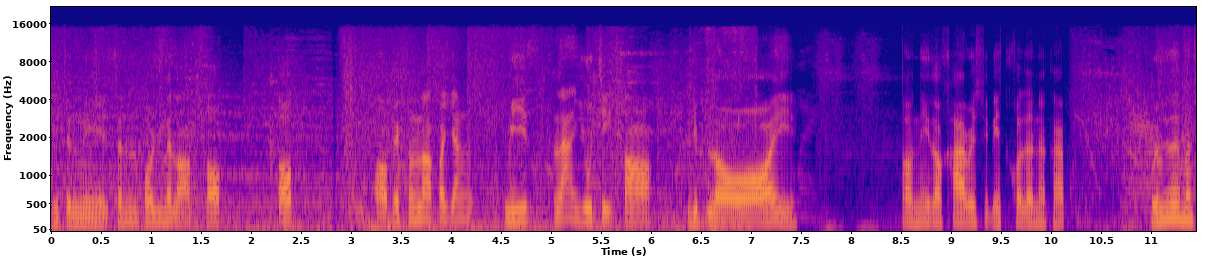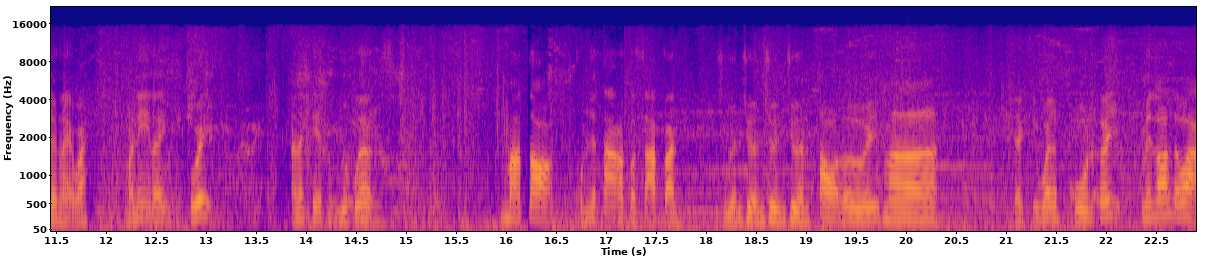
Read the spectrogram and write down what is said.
คิดจะหนีฉันพ้นกันหรอตบตบออกไปข้างนอกก็ยังมีร่างยูจิต่อเรียบร้อย ตอนนี้เราฆ่าไป11 คนแล้วนะครับเฮ้ยมันจากไหนวะ มานี่เลยเฮ้ยอาณาเขตถูกยกเลิก มาต่อ ผมจะตั้งมากดซาบก่อนเฉือนเฉือนเฉือนเฉือนต่อเลยมาแต่คิดว่าจะโพนเอ้ย ไม่รอดแล้วว่ะ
